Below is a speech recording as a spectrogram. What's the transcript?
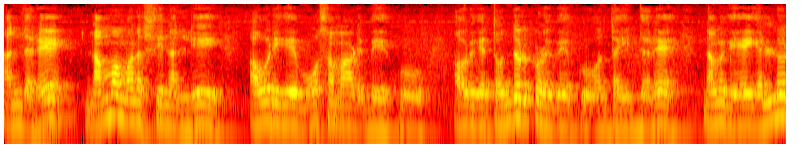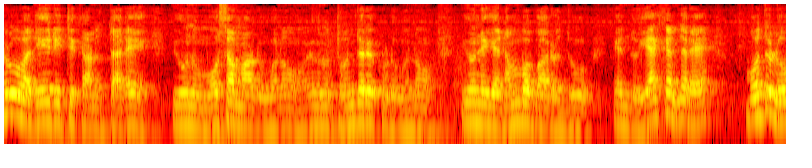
ಅಂದರೆ ನಮ್ಮ ಮನಸ್ಸಿನಲ್ಲಿ ಅವರಿಗೆ ಮೋಸ ಮಾಡಬೇಕು, ಅವರಿಗೆ ತೊಂದರೆ ಕೊಡಬೇಕು ಅಂತ ಇದ್ದರೆ ನಮಗೆ ಎಲ್ಲರೂ ಅದೇ ರೀತಿ ಕಾಣುತ್ತಾರೆ. ಇವನು ಮೋಸ ಮಾಡುವನು, ಇವನು ತೊಂದರೆ ಕೊಡುವನು, ಇವನಿಗೆ ನಂಬಬಾರದು ಎಂದು. ಯಾಕೆಂದರೆ ಮೊದಲು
